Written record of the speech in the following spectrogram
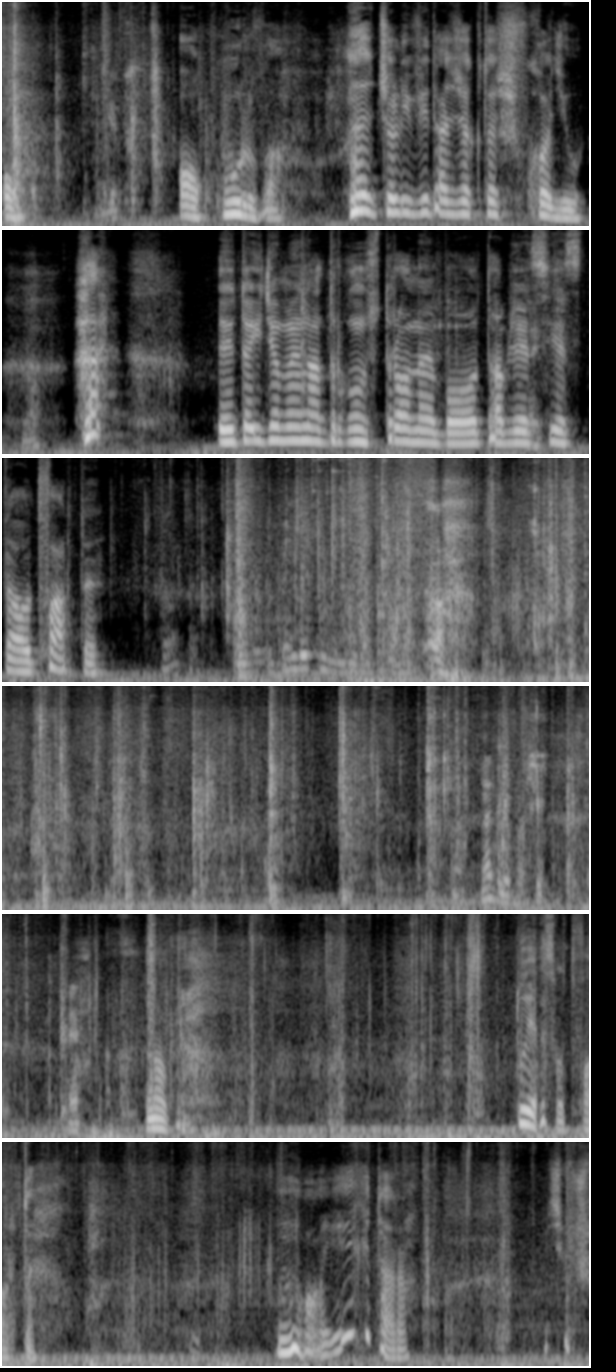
O, o kurwa, czyli widać, że ktoś wchodził. Ha! Y, To idziemy na drugą stronę, bo tabliec jest ta otwarte. Nagrywa się. Dobra. Tu jest otwarte. No i gitara. Widzisz?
